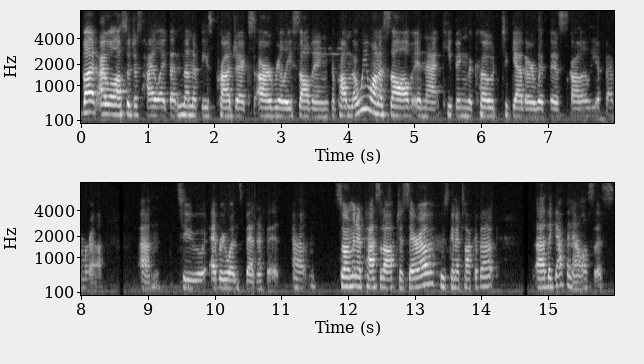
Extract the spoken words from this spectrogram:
but I will also just highlight that none of these projects are really solving the problem that we want to solve in that keeping the code together with this scholarly ephemera um, to everyone's benefit. Um, so I'm going to pass it off to Sarah, who's going to talk about uh, the gap analysis.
